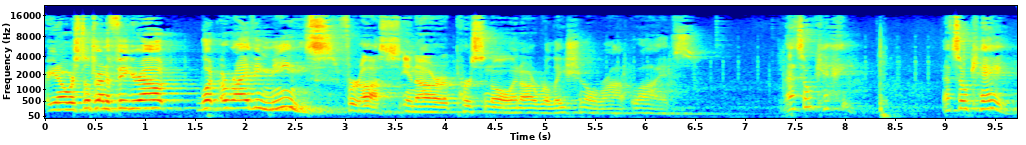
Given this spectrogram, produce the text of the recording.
you know, we're still trying to figure out what arriving means for us in our personal and our relational lives. That's okay. That's okay.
